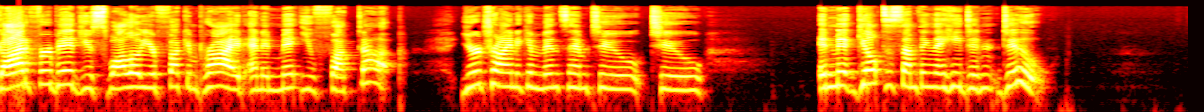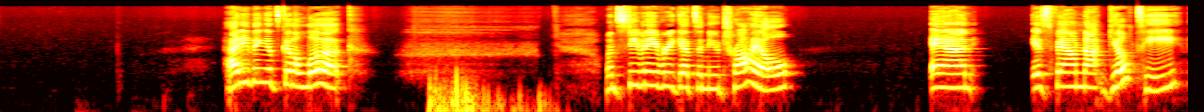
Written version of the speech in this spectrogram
God forbid you swallow your fucking pride and admit you fucked up. You're trying to convince him to to admit guilt to something that he didn't do. How do you think it's going to look when Steven Avery gets a new trial and is found not guilty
